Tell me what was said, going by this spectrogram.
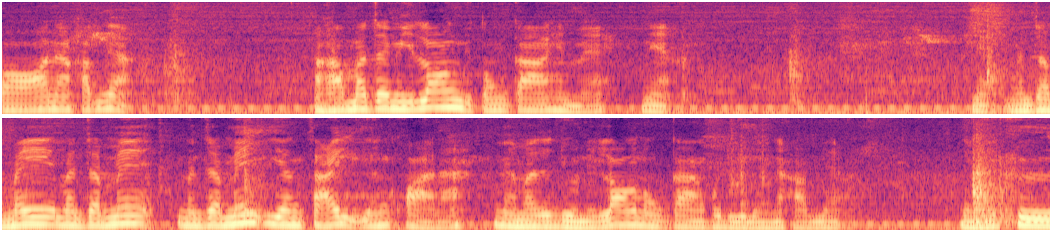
ล้อนะครับเนี่ยนะครับ มันจะมีร่องอยู่ตรงกลางเห็นไหมเนี่ยเนี่ยมันจะไม่มันจะไม่มันจะไม่เอียงซ้ายหรือเอียงขวานะเนี่ยมันจะอยู่ในร่องตรงกลางพอดีเลยนะครับ เนี่ยอย่างนี้คือ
